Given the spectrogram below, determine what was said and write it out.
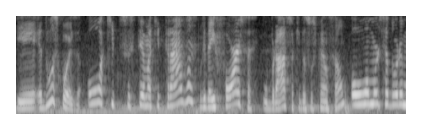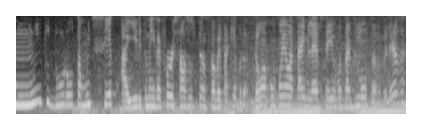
E é duas coisas, ou aqui o sistema aqui trava, porque daí força o braço aqui da suspensão, ou o amortecedor é muito duro ou tá muito seco, aí ele também vai forçar a suspensão, vai estar tá quebrando. Então acompanha uma time-lapse aí, eu vou estar tá desmontando, beleza?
